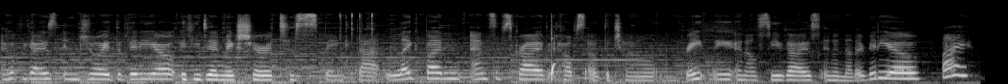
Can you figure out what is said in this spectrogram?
I hope you guys enjoyed the video. If you did, make sure to spank that like button and subscribe. It helps out the channel greatly and I'll see you guys in another video. Bye!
